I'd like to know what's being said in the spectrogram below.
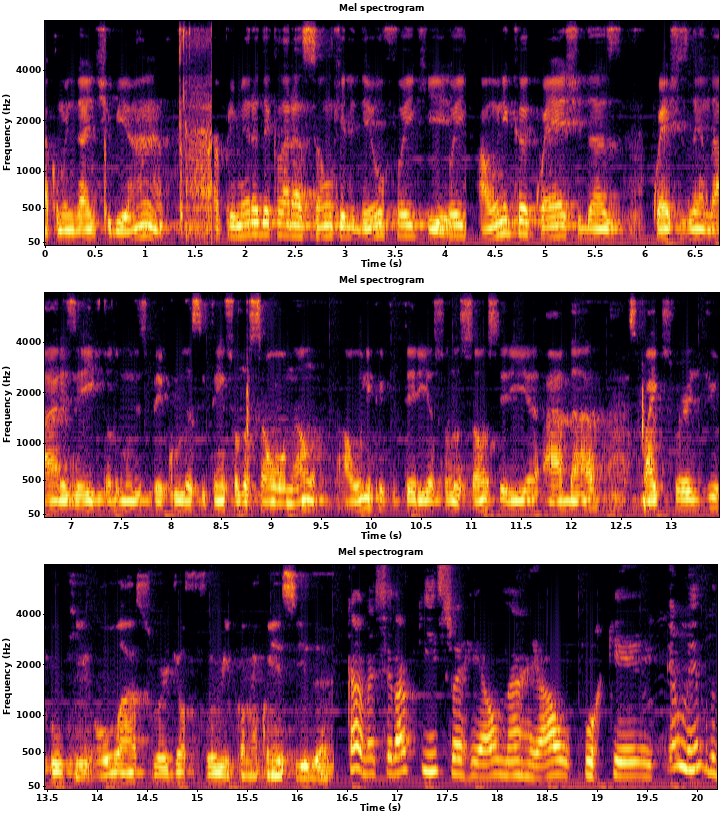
na comunidade tibiana, a primeira declaração que ele deu foi que foi a única quest das quests lendárias aí que todo mundo especula se tem solução ou não, a única que teria solução seria a da Spike Sword de Hulk, ou a Sword of Fury, como é conhecida. Cara, mas será que isso é real na real? Porque eu lembro,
